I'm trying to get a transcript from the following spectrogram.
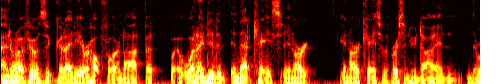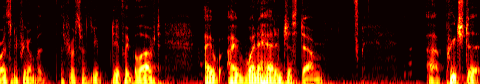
I don't know if it was a good idea or helpful or not, but what I did in that case, in our in our case, with the person who died and there wasn't a funeral, but the person was deeply beloved, I I went ahead and just um, uh, preached, a,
